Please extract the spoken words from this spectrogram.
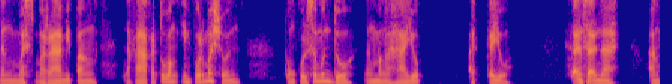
ng mas marami pang nakakatuwang impormasyon tungkol sa mundo ng mga hayop at kayo. Saan-saan na ang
